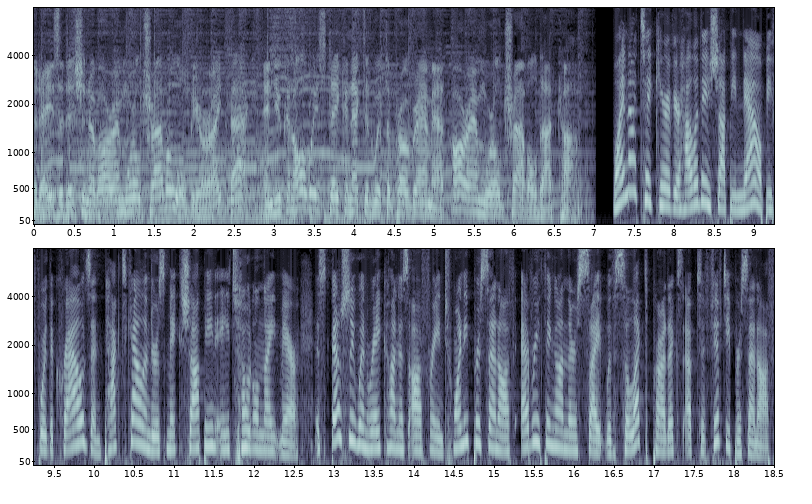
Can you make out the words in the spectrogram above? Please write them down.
Today's edition of RM World Travel will be right back, and you can always stay connected with the program at rmworldtravel.com. Why not take care of your holiday shopping now before the crowds and packed calendars make shopping a total nightmare, especially when Raycon is offering 20% off everything on their site with select products up to 50% off.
